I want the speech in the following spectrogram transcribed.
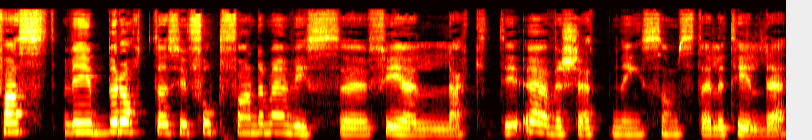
Fast vi brottas ju fortfarande med en viss eh, felaktig översättning som ställer till det.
